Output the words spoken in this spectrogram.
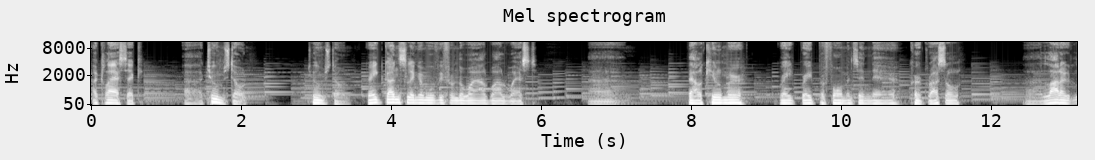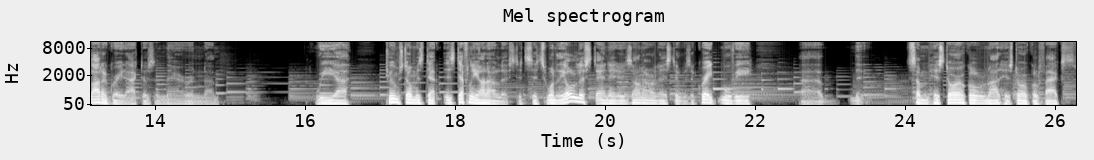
a classic, uh, Tombstone. Tombstone. Great gunslinger movie from the Wild Wild West. Uh, Val Kilmer, great great performance in there. Kurt Russell, uh, a lot of lot of great actors in there, and um, we uh, Tombstone is de- is definitely on our list. It's it's one of the oldest, and it is on our list. It was a great movie. Uh, some historical, not historical facts,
